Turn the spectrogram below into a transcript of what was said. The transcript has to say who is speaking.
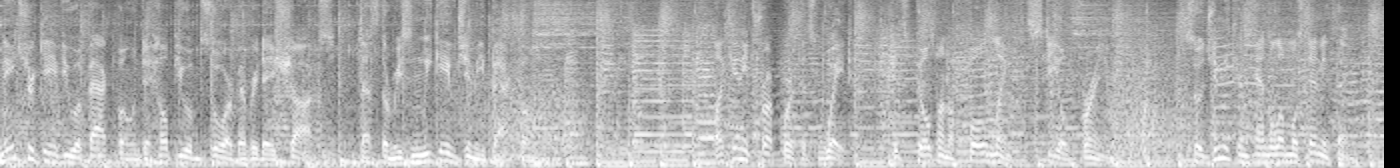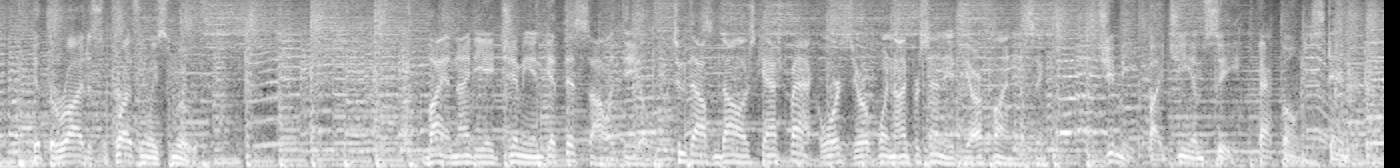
Speaker 1: Nature gave you a backbone to help you absorb everyday shocks. That's the reason we gave Jimmy backbone. Like any truck worth its weight, it's built on a full-length steel frame. So Jimmy can handle almost anything, yet the ride is surprisingly smooth.
Speaker 2: Buy a 98 Jimmy and get this solid deal. $2,000 cash back or 0.9% APR financing.
Speaker 1: Jimmy by GMC. Backbone standard.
